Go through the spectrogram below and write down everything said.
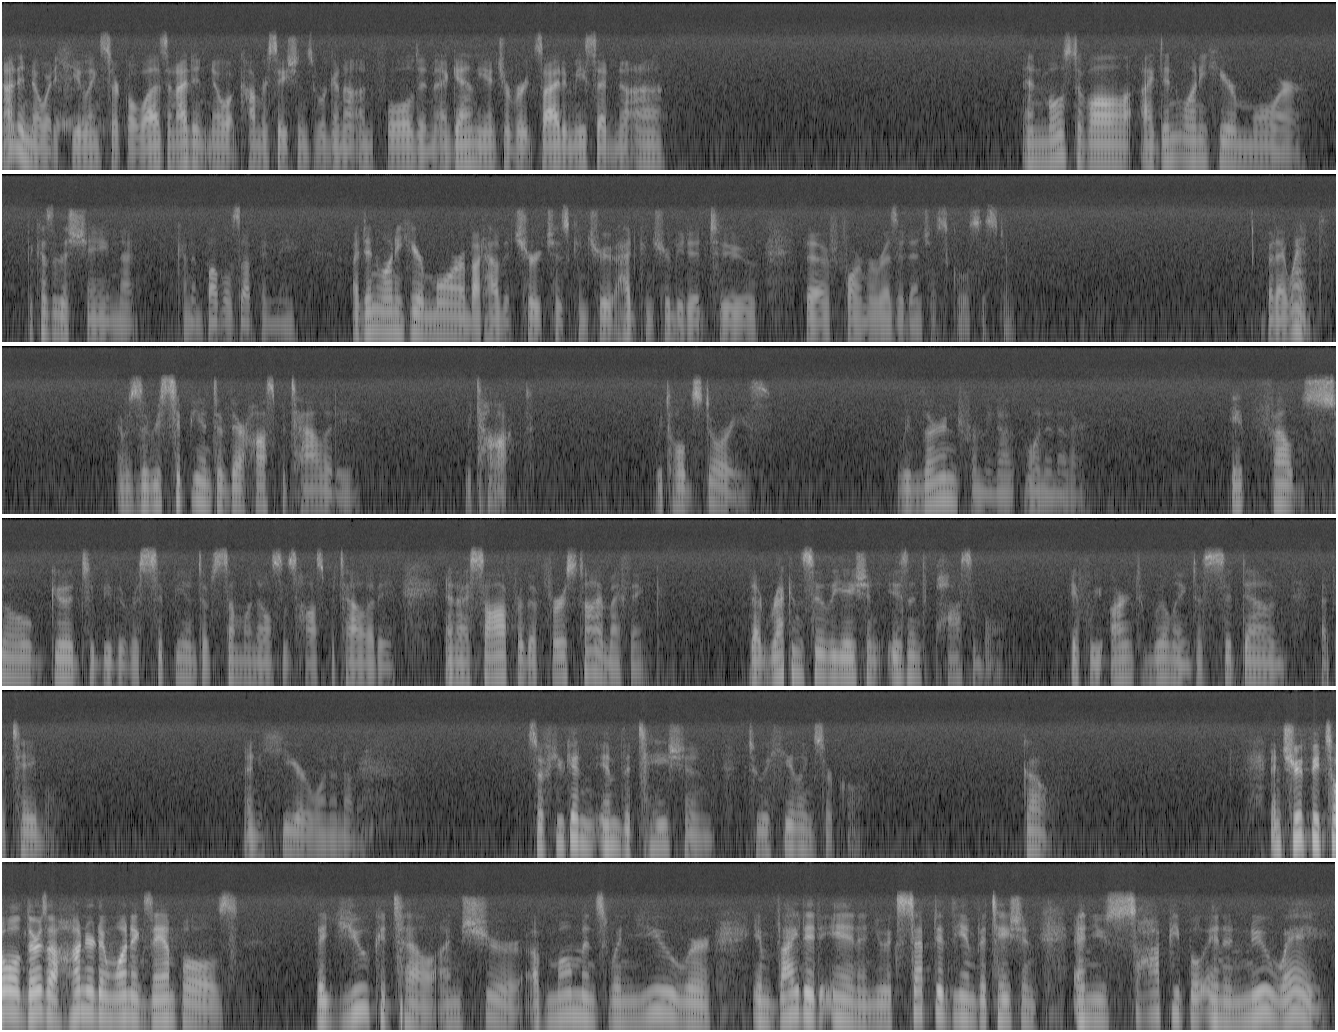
I didn't know what a healing circle was, and I didn't know what conversations were going to unfold. And again, the introvert side of me said, nah. And most of all, I didn't want to hear more because of the shame that kind of bubbles up in me. I didn't want to hear more about how the church has contri- had contributed to the former residential school system. But I went. I was the recipient of their hospitality. We talked. We told stories. We learned from one another. It felt so good to be the recipient of someone else's hospitality. And I saw for the first time, I think, that reconciliation isn't possible if we aren't willing to sit down at the table and hear one another. So if you get an invitation to a healing circle, go. And truth be told, there's 101 examples that you could tell, I'm sure, of moments when you were invited in and you accepted the invitation and you saw people in a new way.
